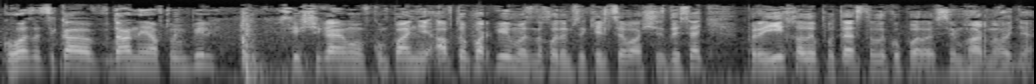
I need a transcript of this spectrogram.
Кого зацікавив даний автомобіль? Всіх чекаємо в компанії Автопарк Ві. Ми знаходимося кільцева 60. Приїхали, потестили, купили. Всім гарного дня.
